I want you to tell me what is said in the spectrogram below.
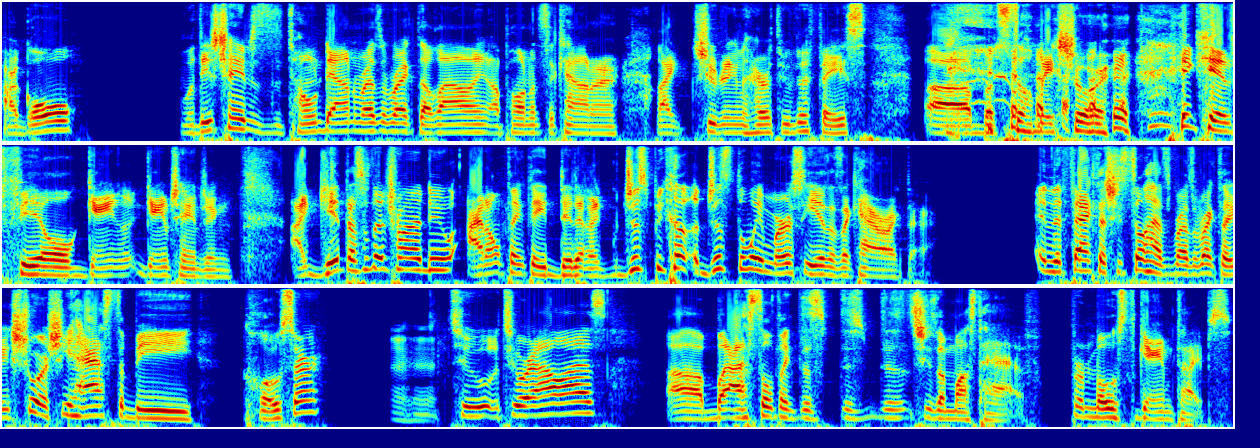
Our goal with these changes, is to tone down resurrect, allowing opponents to counter, like shooting her through the face, uh, but still make sure it can feel game game changing. I get that's what they're trying to do. I don't think they did it like just because just the way Mercy is as a character, and the fact that she still has resurrect. Like, sure, she has to be closer hmm to to her allies, uh, but I still think this, this this she's a must have for most game types.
